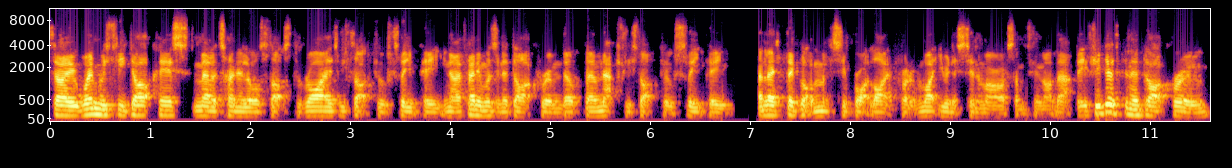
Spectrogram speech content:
So when we see darkness, melatonin level starts to rise. We start to feel sleepy. You know, if anyone's in a dark room, they'll, they'll naturally start to feel sleepy unless they've got a massive bright light in front of them, like you're in a cinema or something like that. But if you're just in a dark room,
